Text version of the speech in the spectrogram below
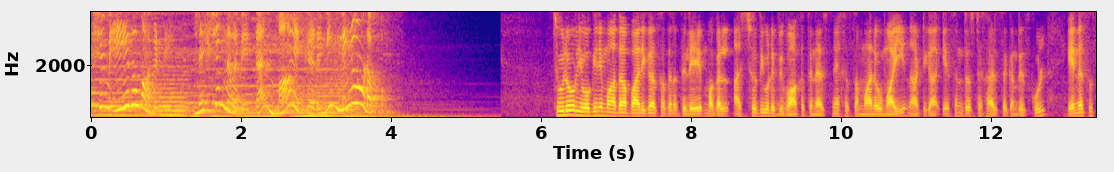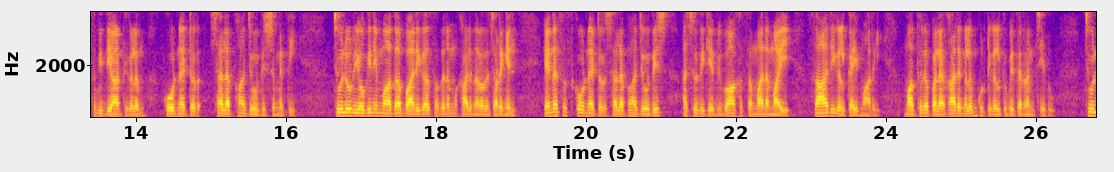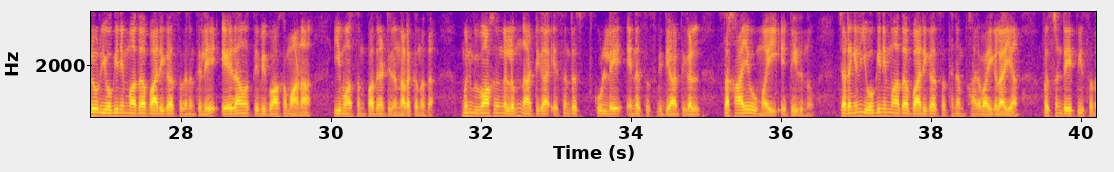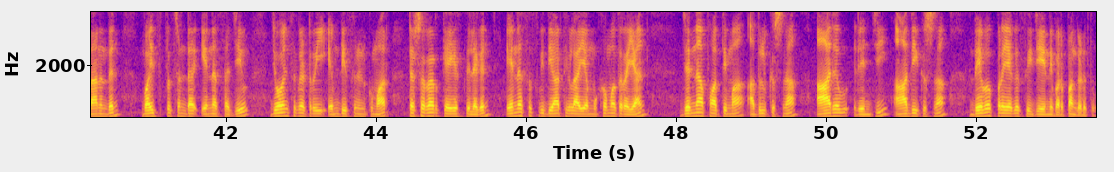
ലക്ഷ്യം ഏതുമാകട്ടെ ലക്ഷ്യം നിറവേറ്റാൻ മാ അക്കാഡമി നിങ്ങളോടൊപ്പം. ചൂലൂർ യോഗിനി മാതാ ബാലികാ സദനത്തിലെ മകൾ അശ്വതിയുടെ വിവാഹത്തിന് സ്നേഹസമ്മാനവുമായി Nattika S N trust higher secondary school N S S വിദ്യാർത്ഥികളും കോർഡിനേറ്റർ ശലഭ ജ്യോതിഷും എത്തി. ചൂലൂർ യോഗിനി മാതാ ബാലികാ സദനം ഹാളിൽ നടന്ന ചടങ്ങിൽ N S S coordinator Shalabha Jyothish അശ്വതിക്ക് വിവാഹ സമ്മാനമായി സാരികൾ കൈമാറി മധുര പലഹാരങ്ങളും കുട്ടികൾക്ക് വിതരണം ചെയ്തു. ചൂലൂർ യോഗിനി മാതാ ബാലികാ സദനത്തിലെ ഏഴാമത്തെ വിവാഹമാണ് ഈ മാസം പതിനെട്ടിന് നടക്കുന്നത്. മുൻ വിവാഹങ്ങളിലും നാട്ടിക എസ് എൻ എസ് സ്കൂളിലെ എൻ എസ് എസ് വിദ്യാർത്ഥികൾ സഹായവുമായി എത്തിയിരുന്നു. ചടങ്ങിൽ യോഗിനി മാതാ ബാലികാ സദനം ഭാരവാഹികളായ president A P Sadanandan vice president N S Sajeev joint secretary M D Sunilkumar treasurer K S Thilakan N S S വിദ്യാർത്ഥികളായ Muhammad Rayan Janna Fathima Athul Krishna Aarav Ranji Adi Krishna Devaprayaga C J എന്നിവർ പങ്കെടുത്തു.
